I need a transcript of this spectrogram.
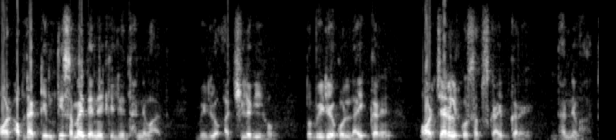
और अपना कीमती समय देने के लिए धन्यवाद। वीडियो अच्छी लगी हो तो वीडियो को लाइक करें और चैनल को सब्सक्राइब करें। धन्यवाद।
